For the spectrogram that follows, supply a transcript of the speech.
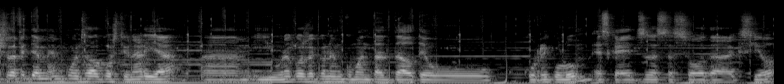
Això, de fet, ja hem, hem començat el qüestionari ja, um, i una cosa que no hem comentat del teu currículum és que ets assessor d'acció.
